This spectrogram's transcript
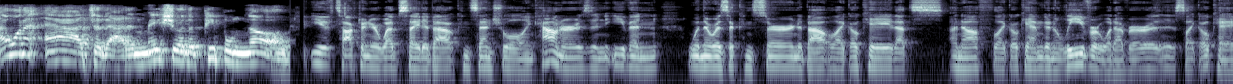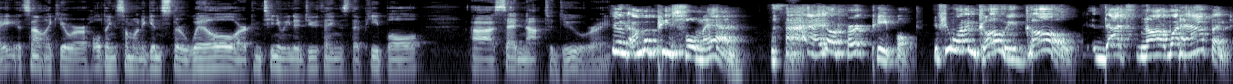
I want to add to that and make sure that people know. You've talked on your website about consensual encounters, and even when there was a concern about, like, okay, that's enough, like, okay, I'm going to leave or whatever, it's like, okay, it's not like you were holding someone against their will or continuing to do things that people uh, said not to do, right? Dude, I'm a peaceful man. I don't hurt people. If you want to go, you go. That's not what happened.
